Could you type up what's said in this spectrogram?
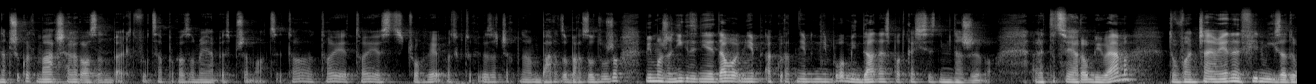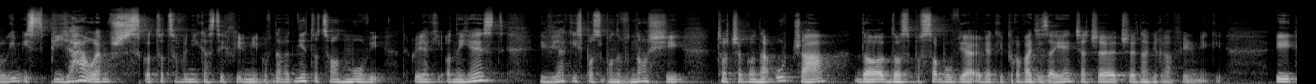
na przykład Marshall Rosenberg, twórca porozumienia bez przemocy. To, to, to jest człowiek, od którego zaczerpnąłem bardzo, bardzo dużo, mimo że nigdy nie dało, nie, akurat nie, nie było mi dane spotkać się z nim na żywo. Ale to, co ja robiłem, to włączałem jeden filmik za drugim i spijałem wszystko to, co wynika z tych filmików. Nawet nie to, co on mówi, tylko jaki on jest i w jaki sposób on wnosi to, czego naucza do, do sposobu, w, w jaki prowadzi zajęcia, czy, czy nagrywa filmiki. I,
